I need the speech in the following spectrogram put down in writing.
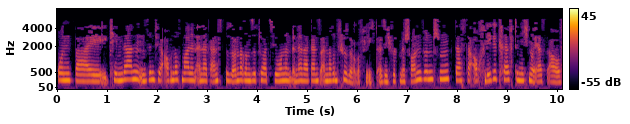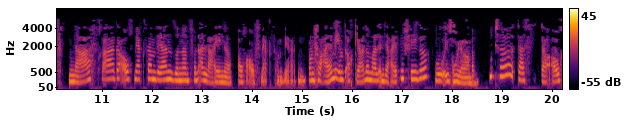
und bei Kindern sind wir auch nochmal in einer ganz besonderen Situation und in einer ganz anderen Fürsorgepflicht. Also ich würde mir schon wünschen, dass da auch Pflegekräfte nicht nur erst auf Nachfrage aufmerksam werden, sondern von alleine auch aufmerksam werden. Und vor allem eben auch gerne mal in der Altenpflege, wo ich oh ja vermute, dass da auch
